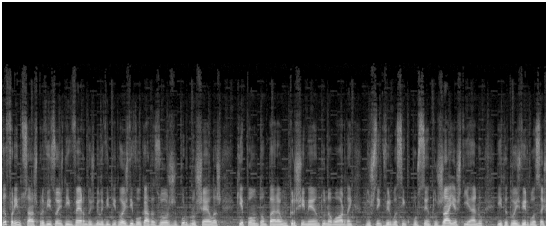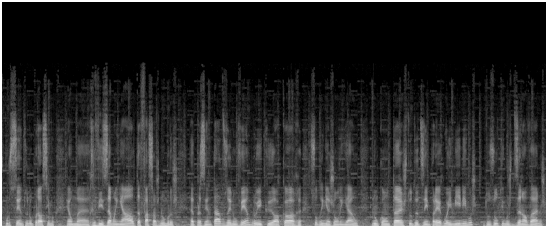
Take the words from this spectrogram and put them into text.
referindo-se às previsões de inverno 2022 divulgadas hoje por Bruxelas, que apontam para um crescimento na ordem dos 5,5% já este ano e de 2,6% no próximo. É uma revisão em alta face aos números apresentados em novembro e que ocorre, sublinha João Leão, num contexto de desemprego em mínimos dos últimos 19 anos,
